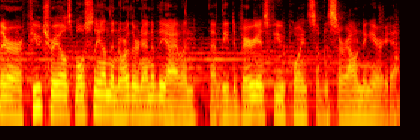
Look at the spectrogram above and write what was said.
There are a few trails mostly on the northern end of the island that lead to various viewpoints of the surrounding area.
